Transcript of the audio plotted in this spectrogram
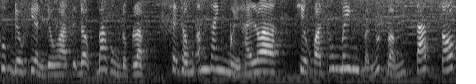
cụm điều khiển điều hòa tự động 3 vùng độc lập, hệ thống âm thanh 12 loa, chìa khóa thông minh và nút bấm Start Stop.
